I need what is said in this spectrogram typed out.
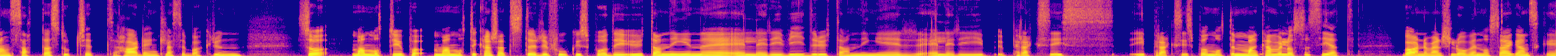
ansatte stort sett har den klassebakgrunnen. Så man måtte, på, man måtte kanskje hatt større fokus på det i utdanningene, eller i videreutdanninger, eller i praksis, i praksis på en måte. Men man kan vel også si at barnevernsloven også er ganske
